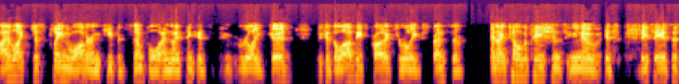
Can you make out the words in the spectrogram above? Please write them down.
I like just plain water and keep it simple. And I think it's really good because a lot of these products are really expensive. And I tell the patients, you know, it's, they say, is this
